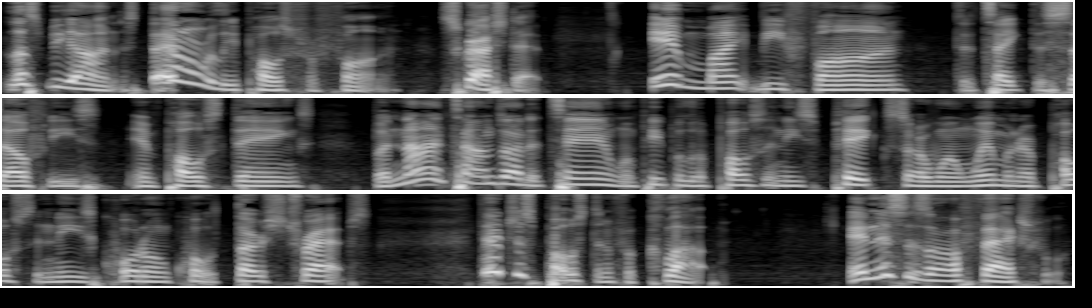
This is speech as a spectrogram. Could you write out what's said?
let's be honest, they don't really post for fun. Scratch that. It might be fun to take the selfies and post things, but nine times out of 10, when people are posting these pics or when women are posting these quote unquote thirst traps, they're just posting for clout. And this is all factual.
